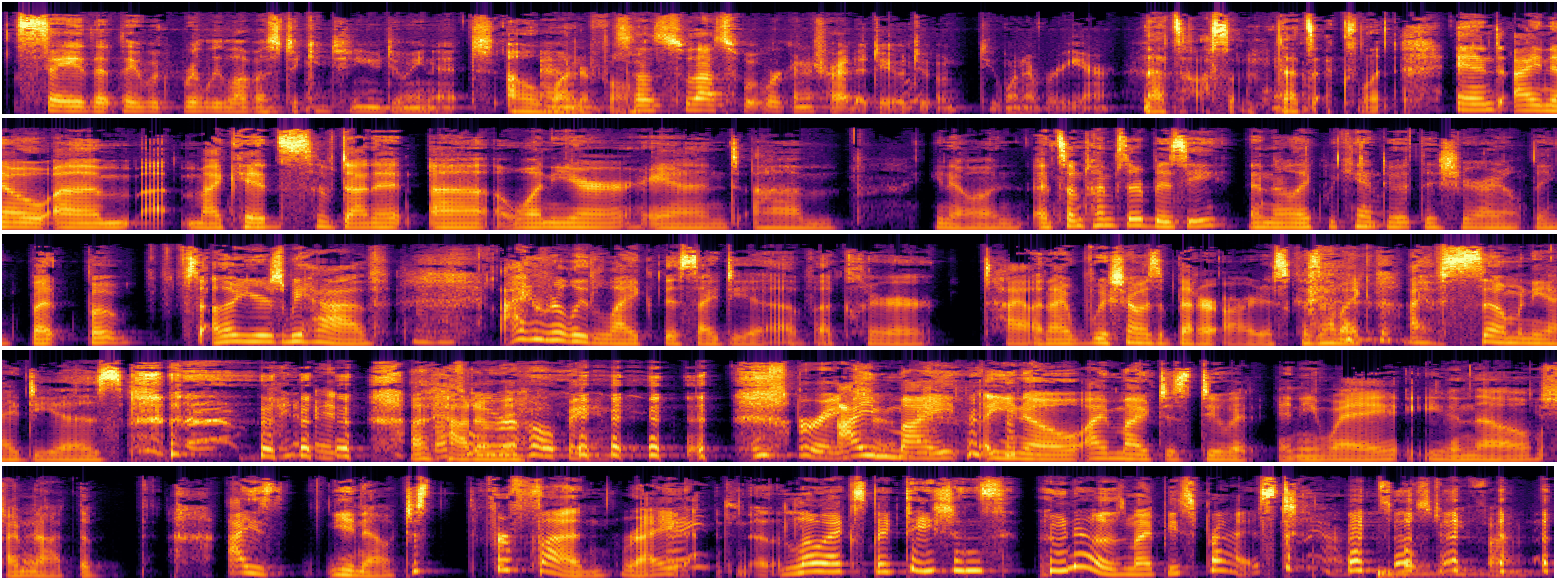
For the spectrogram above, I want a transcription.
say that they would really love us to continue doing it. Oh, And wonderful. So, so that's what we're going to try to do, do, do one every year. That's awesome. That's excellent. And I know, um, my kids have done it, uh, one year and, um, you know, and, and sometimes they're busy and they're like, we can't do it this year, I don't think, but, but other years we have. I really like this idea of a clear tile and I wish I was a better artist because I'm like, I have so many ideas I- how what we were hoping. Inspiration. I might, you know, I might just do it anyway, even though I'm not the, I, you know, just for fun, right? Low expectations. Who knows? Might be surprised. Yeah, it's supposed to be fun.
